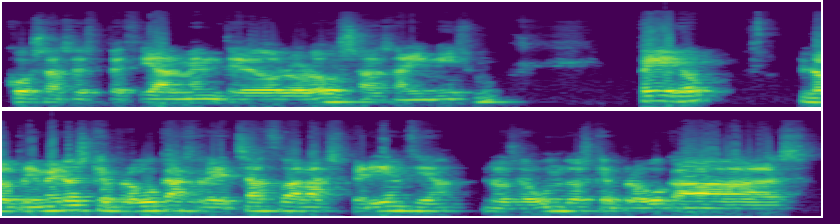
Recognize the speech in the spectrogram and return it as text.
cosas especialmente dolorosas ahí mismo, pero lo primero es que provocas rechazo a la experiencia, lo segundo es que provocas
